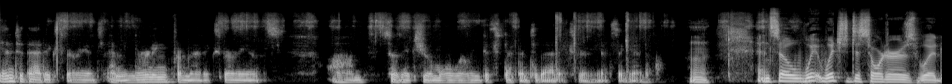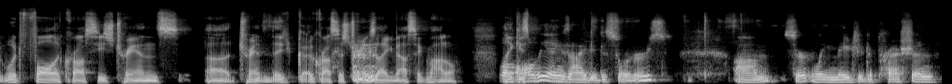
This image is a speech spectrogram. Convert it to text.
into that experience, and learning from that experience, um, so that you're more willing to step into that experience again. Hmm. And so, which disorders would would fall across these trans, uh, trans across this trans diagnostic model? Well, like all the anxiety disorders, um, certainly major depression,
